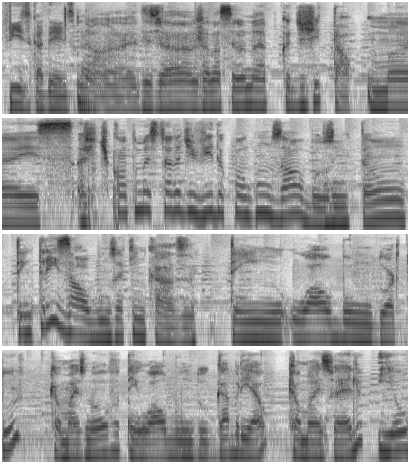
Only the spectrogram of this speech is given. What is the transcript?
física deles, cara? Não, eles já, já nasceram na época digital. Mas a gente conta uma história de vida com alguns álbuns. Então, tem três álbuns aqui em casa. Tem o álbum do Arthur, que é o mais novo. Tem o álbum do Gabriel, que é o mais velho. E, eu,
